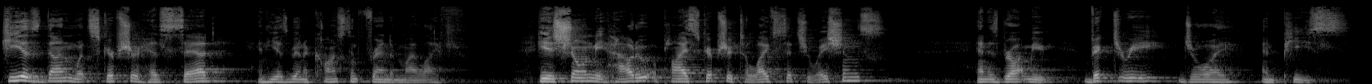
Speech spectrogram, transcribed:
He has done what Scripture has said, and He has been a constant friend in my life. He has shown me how to apply Scripture to life situations and has brought me victory, joy, and peace.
